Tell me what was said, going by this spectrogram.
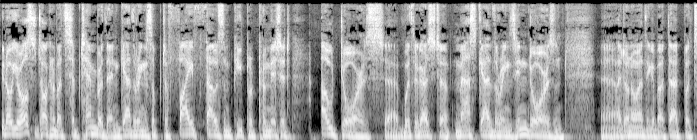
you know, you're also talking about September then, gatherings up to 5,000 people permitted outdoors uh, with regards to mass gatherings indoors and uh, I don't know anything about that but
